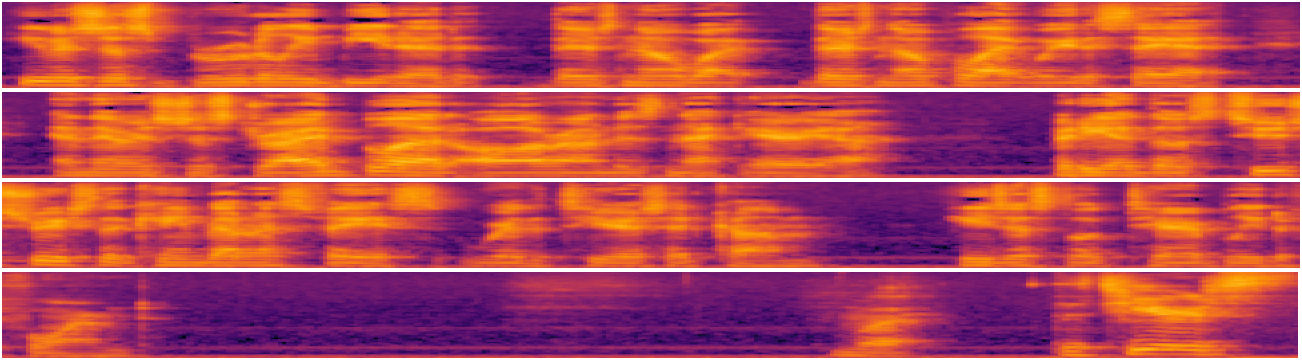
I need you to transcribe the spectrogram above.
"He was just brutally beaten. There's no there's no polite way to say it, and there was just dried blood all around his neck area. But he had those two streaks that came down his face where the tears had come. He just looked terribly deformed." What? The tears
